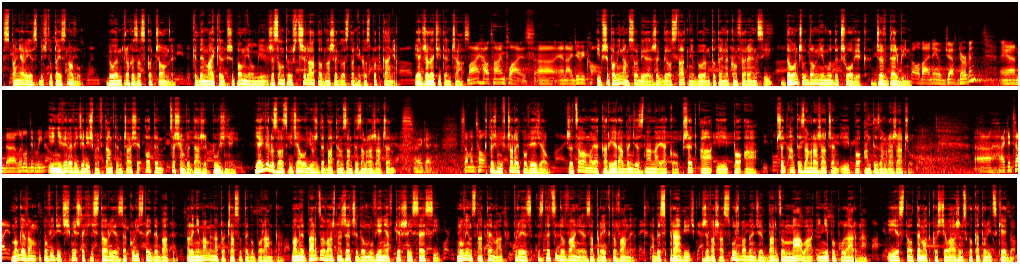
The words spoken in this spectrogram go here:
Wspaniale jest być tutaj znowu. Byłem trochę zaskoczony, kiedy Michael przypomniał mi, że są to już trzy lata od naszego ostatniego spotkania. Jakże leci ten czas. I przypominam sobie, że gdy ostatnio byłem tutaj na konferencji, dołączył do mnie młody człowiek, Jeff Durbin. I niewiele wiedzieliśmy w tamtym czasie o tym, co się wydarzy później. Jak wielu z Was widziało już debatę z antyzamrażaczem? Ktoś mi wczoraj powiedział, że cała moja kariera będzie znana jako przed A i po A, przed antyzamrażaczem i po antyzamrażaczu. Mogę Wam opowiedzieć śmieszne historie z zakulis tej debaty, ale nie mamy na to czasu tego poranka. Mamy bardzo ważne rzeczy do omówienia w pierwszej sesji, mówiąc na temat, który jest zdecydowanie zaprojektowany, aby sprawić, że Wasza służba będzie bardzo mała i niepopularna. I jest to temat Kościoła rzymskokatolickiego.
